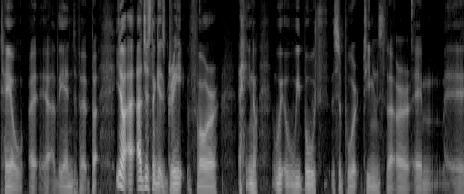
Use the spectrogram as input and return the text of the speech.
tell at, at the end of it. But you know, I, I just think it's great for you know, we we both support teams that are um, uh,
